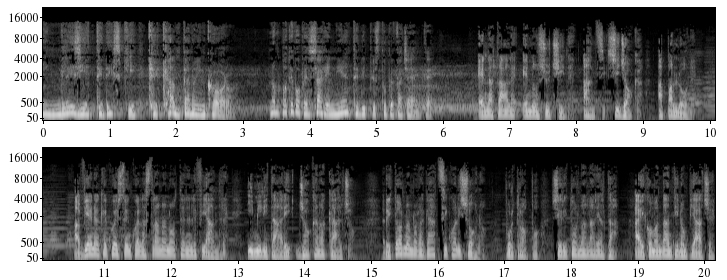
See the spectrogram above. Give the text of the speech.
Inglesi e tedeschi che cantano in coro. Non potevo pensare niente di più stupefacente. È Natale e non si uccide, anzi si gioca a pallone. Avviene anche questo in quella strana notte nelle Fiandre. I militari giocano a calcio. Ritornano ragazzi quali sono. Purtroppo si ritorna alla realtà. Ai comandanti non piace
